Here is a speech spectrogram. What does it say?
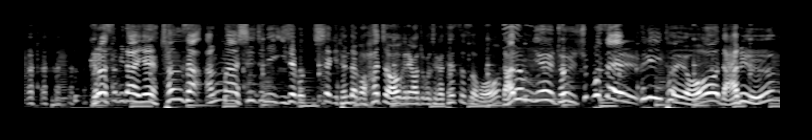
그렇습니다. 예 천사 악마 시즌이 이제 곧 시작이 된다고 하죠. 그래가지고 제가 테스트 서버 나름 예 저희 슈퍼셀 크리에이터예요. 나름.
